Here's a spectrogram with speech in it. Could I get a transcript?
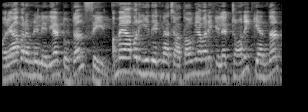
और यहाँ पर हमने ले लिया टोटल सेल अब मैं यहाँ पर ये देखना चाहता हूँ कि हमारी इलेक्ट्रॉनिक के अंदर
